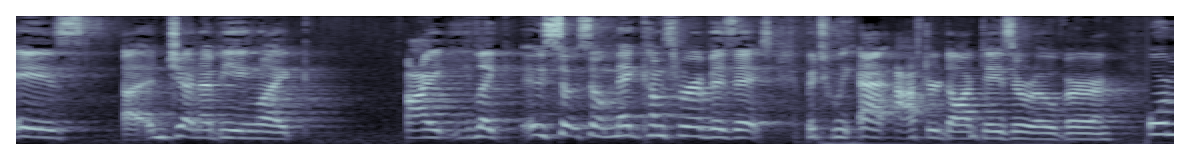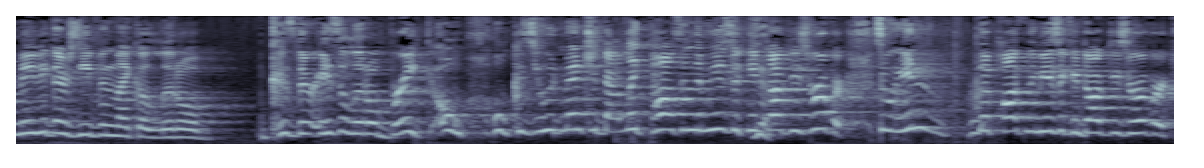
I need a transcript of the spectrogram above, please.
is uh, Jenna being like. I like so so Meg comes for a visit between a after dog days are over, or maybe there's even like a little because there is a little break. Oh oh, because you had mentioned that like pause in the music in Dog Days Are Over. So in the pause in the music and Dog Days Are Over,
